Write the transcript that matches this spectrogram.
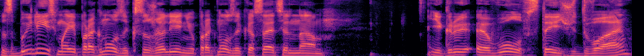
Сбылись мои прогнозы, к сожалению, прогнозы касательно игры Evolve Stage 2.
